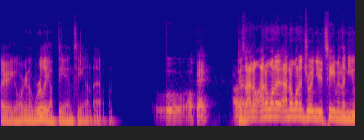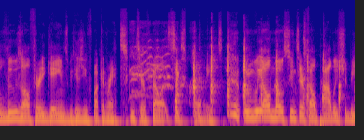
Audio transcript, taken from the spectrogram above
There you go. We're gonna really up the ante on that one Ooh, okay. Because right. I don't, I don't want to, I don't want to join your team and then you lose all three games because you fucking ran Soontir Fel at six points when we all know Soontir Fel probably should be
